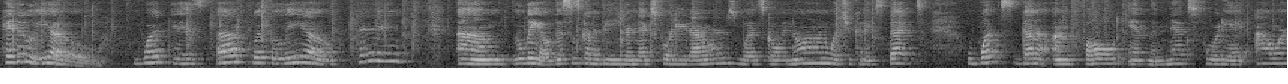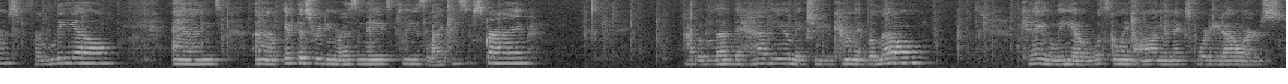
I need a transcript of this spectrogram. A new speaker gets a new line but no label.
Hey there, Leo. What is up with Leo? Hey. Um, Leo, this is going to be your next 48 hours. What's going on, what you can expect, what's going to unfold in the next 48 hours for Leo. And um, if this reading resonates, please like and subscribe. I would love to have you. Make sure you comment below. Okay, Leo, what's going on the next 48 hours?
